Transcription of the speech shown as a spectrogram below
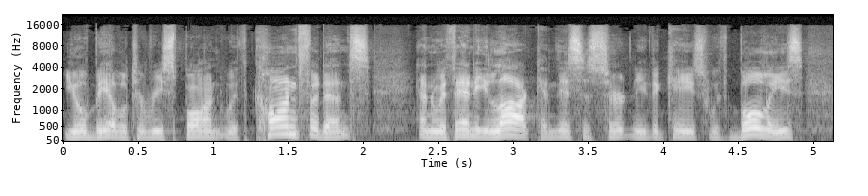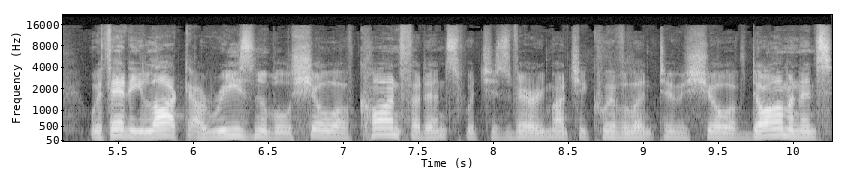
you'll be able to respond with confidence and with any luck, and this is certainly the case with bullies, with any luck, a reasonable show of confidence, which is very much equivalent to a show of dominance,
